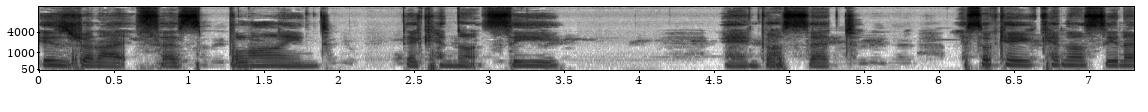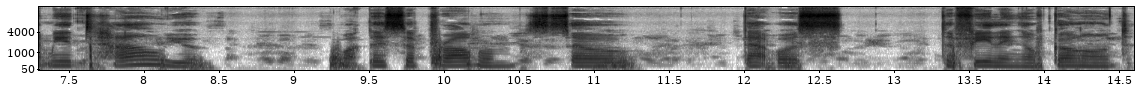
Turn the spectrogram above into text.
Israelites as blind, they cannot see. And God said, It's okay, you cannot see, let me tell you what is the problem. So that was the feeling of God.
